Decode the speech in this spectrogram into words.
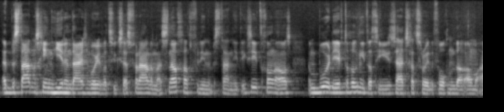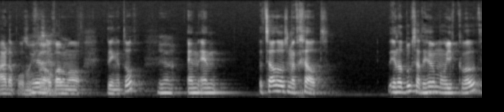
Het bestaat misschien hier en daar, hoor je wat succesverhalen, maar snel geld verdienen bestaat niet. Ik zie het gewoon als een boer, die heeft toch ook niet als hij zaadjes gaat strooien de volgende dag allemaal aardappels of, Ja. of allemaal dingen, toch? Ja. En, en hetzelfde is met geld. In dat boek staat een heel mooie quote.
